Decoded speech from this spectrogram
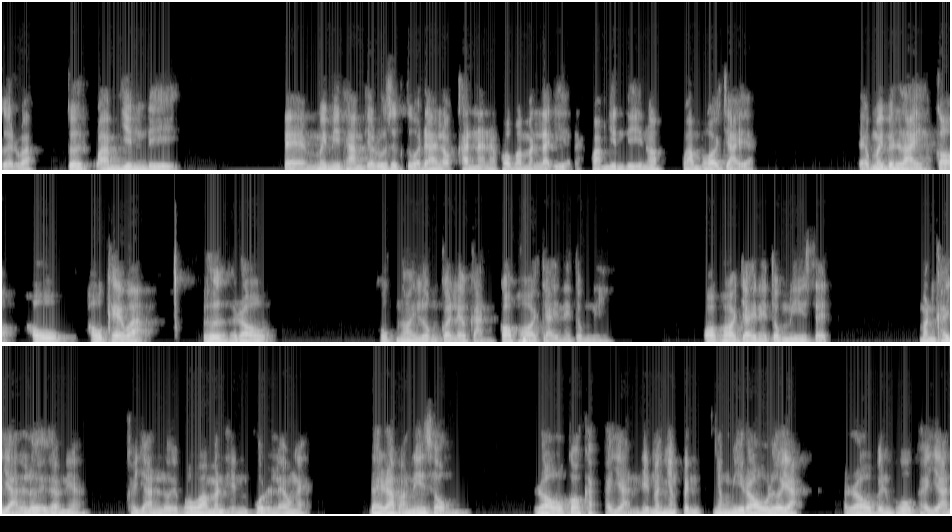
เกิดว่าเกิดความยินดี แต่ไม่มีทางจะรู้สึกตัวได้หรอกขั้นนั้นนะเพราะว่ามันละเอียดความยินดีเนาะความพอใจอะ่ะ แต่ไม่เป็นไรก็เอาเอาแค่ว่า เออ เราทุกน้อยลงก็แล้วกัน ก็พอใจในตรงนี้ พอพอใจในตรงนี้เสร็จ มันขยันเลยคราวนี้ยขยันเลย เพราะว่ามันเห็นผลแล้วไง ได้รับอันนี้ส่งเราก็ขยันเห็นมันยังเป็นยังมีเราเลยอะ่ะ เราเป็นผู้ขยัน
